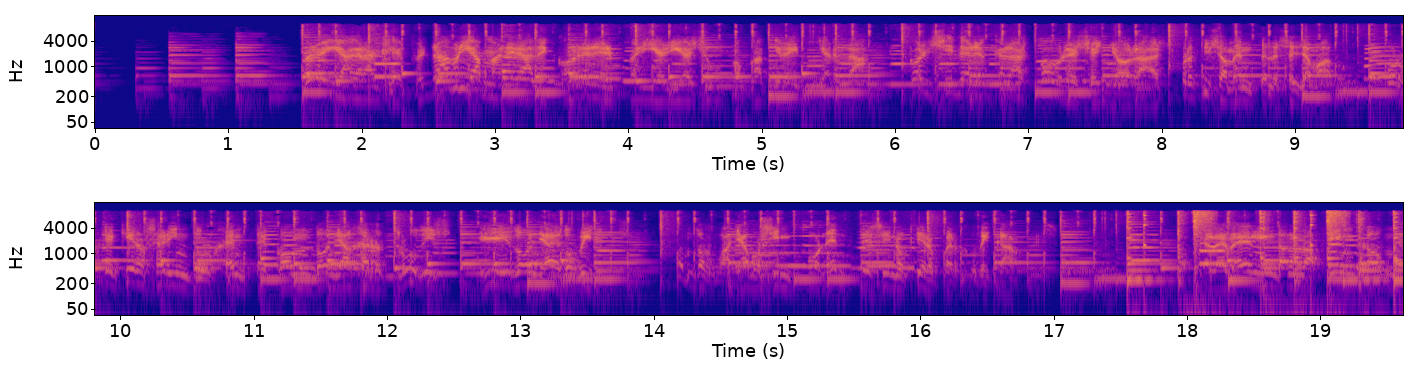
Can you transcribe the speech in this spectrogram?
Pero ya, gran jefe, ¿no habría manera de correr el perihelio un poco hacia la izquierda? Considero que las pobres señoras... Precisamente les he llamado, porque quiero ser indulgente con doña Gertrudis y doña Eduviges. Son dos guayabos imponentes y no quiero perjudicarles. Que le vendan la finca a un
